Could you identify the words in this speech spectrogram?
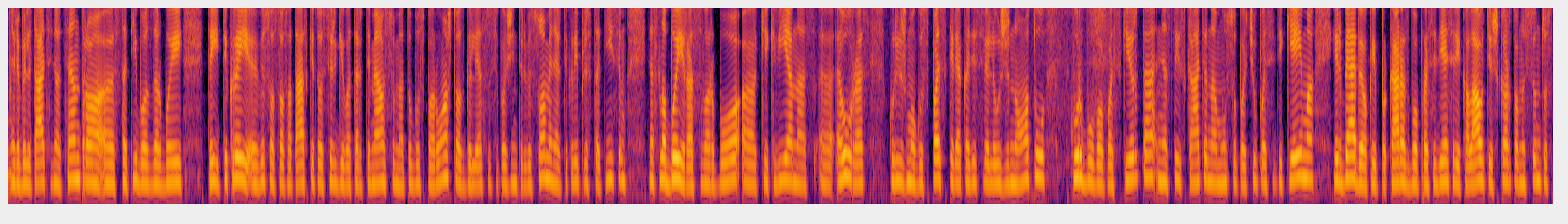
reabilitacinio centro e, statybos darbai. Tai tikrai visos tos ataskaitos irgi va artimiausių metų bus paruoštos, galės susipažinti ir visuomenė ir tikrai pristatysim, nes labai yra svarbu e, kiekvienas e, euras, kurį žmogus paskiria, kad jis vėliau žinotų, kur buvo paskirta, nes tai skatina mūsų pačių pasitikėjimą ir be abejo, kaip karas buvo prasidėjęs reikalauti iš karto nusiuntus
